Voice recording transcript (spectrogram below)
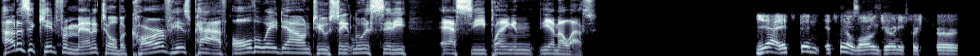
How does a kid from Manitoba carve his path all the way down to St. Louis City SC playing in the MLS? Yeah, it's been it's been a long journey for sure,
